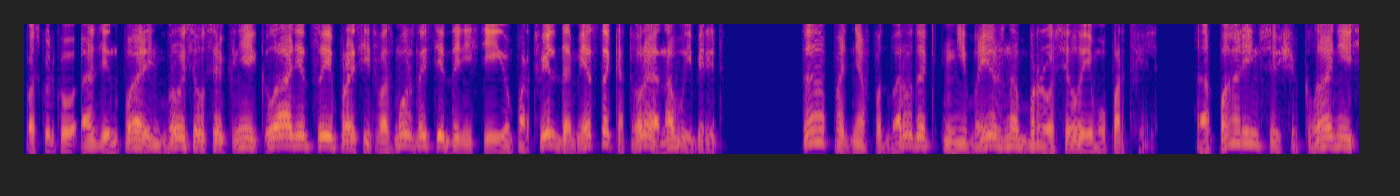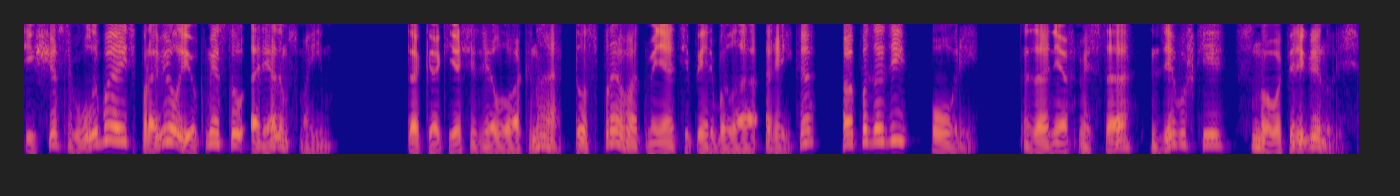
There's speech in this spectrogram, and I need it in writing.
поскольку один парень бросился к ней кланяться и просить возможности донести ее портфель до места, которое она выберет. Та, подняв подбородок, небрежно бросила ему портфель. А парень, все еще кланяясь и счастливо улыбаясь, провел ее к месту рядом с моим. Так как я сидел у окна, то справа от меня теперь была Рейка, а позади — Ори. Заняв места, девушки снова переглянулись.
